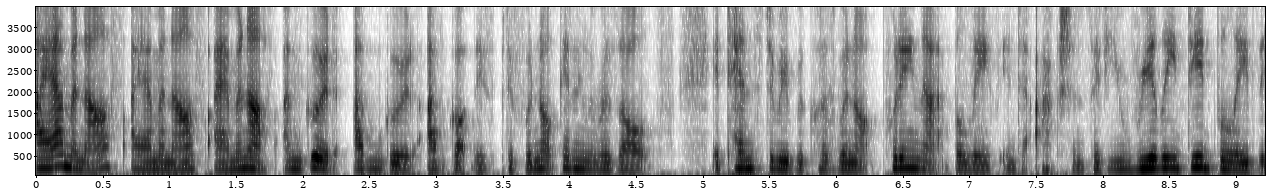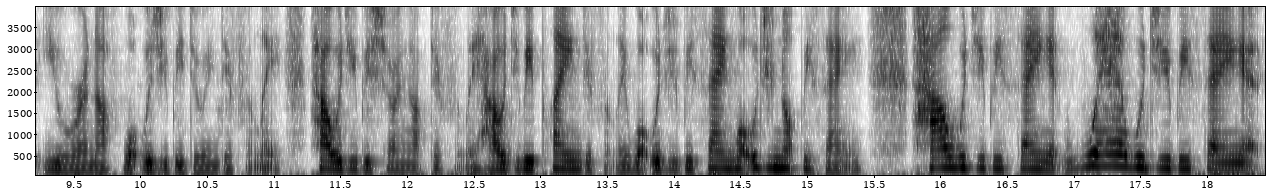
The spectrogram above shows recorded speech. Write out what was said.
I am enough, I am enough, I am enough, I'm good, I'm good, I've got this. But if we're not getting the results, it tends to be because we're not putting that belief into action. So if you really did believe that you were enough, what would you be doing differently? How would you be showing up differently? How would you be playing differently? What would you be saying? What would you not be saying? How would you be saying it? Where would you be saying it?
